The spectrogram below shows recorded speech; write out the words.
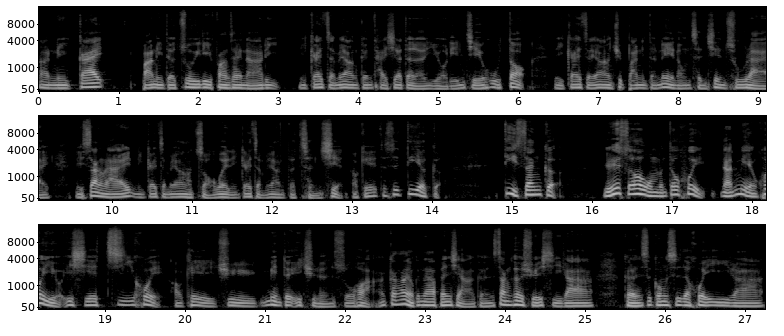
那你该把你的注意力放在哪里？你该怎么样跟台下的人有连接互动？你该怎样去把你的内容呈现出来？你上来你该怎么样的走位？你该怎么样的呈现？OK，这是第二个，第三个。有些时候，我们都会难免会有一些机会，哦，可以去面对一群人说话。刚刚有跟大家分享，可能上课学习啦，可能是公司的会议啦，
